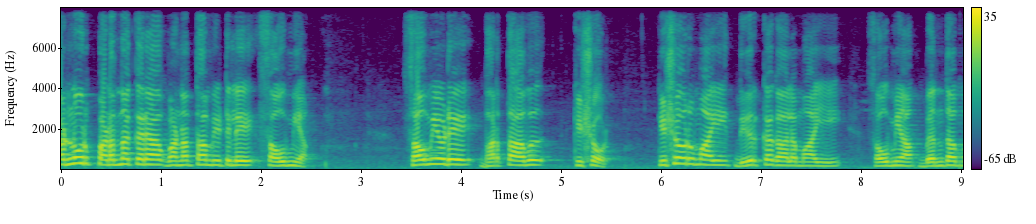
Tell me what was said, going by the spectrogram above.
കണ്ണൂർ പടന്നക്കര വണ്ണത്താം വീട്ടിലെ സൗമ്യ. സൗമ്യയുടെ ഭർത്താവ് കിഷോർ. കിഷോറുമായി ദീർഘകാലമായി സൗമ്യ ബന്ധം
